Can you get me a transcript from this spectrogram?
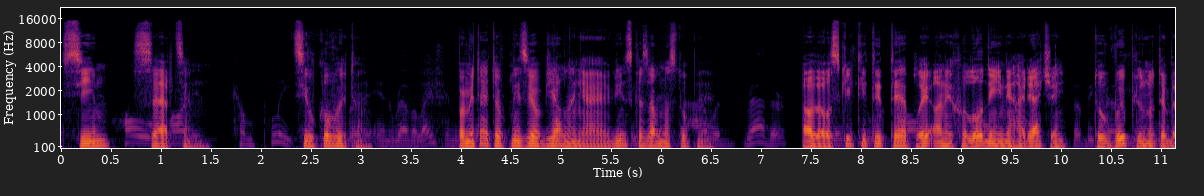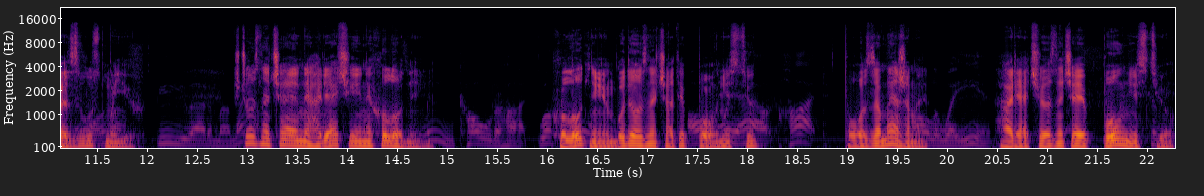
всім серцем, цілковито. Пам'ятаєте, в книзі об'явлення він сказав наступне: але оскільки ти теплий, а не холодний і не гарячий, то виплюну тебе з вуст моїх. Що означає не гарячий і не холодний? Холодний буде означати повністю поза межами. Гарячий означає повністю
